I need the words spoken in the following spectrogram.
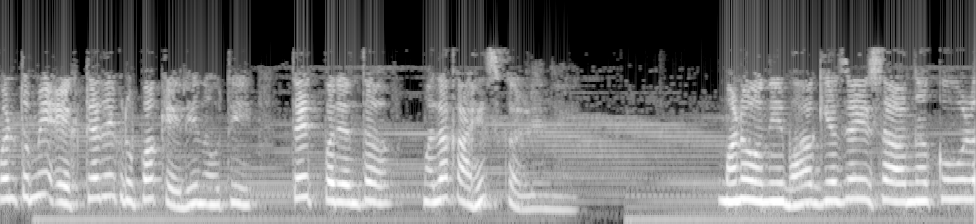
पण तुम्ही एकट्याने कृपा केली नव्हती तेथपर्यंत मला काहीच कळले नाही. म्हणून भाग्य जैसा नकुळ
